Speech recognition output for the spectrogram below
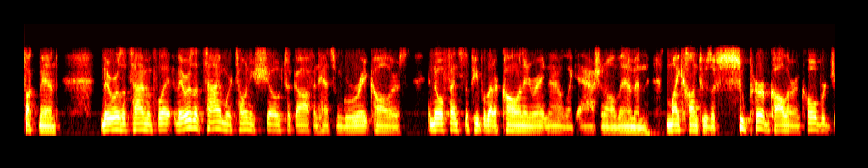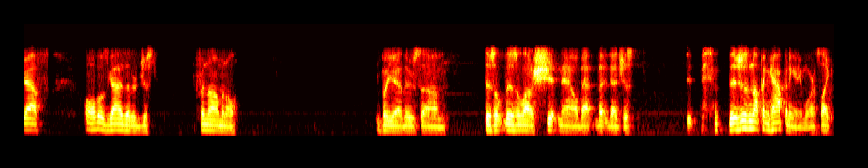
fuck man, there was a time and play. There was a time where Tony's show took off and had some great callers. And no offense to people that are calling in right now, like Ash and all them, and Mike Hunt, who's a superb caller, and Cobra Jeff, all those guys that are just phenomenal. But yeah, there's um, there's a there's a lot of shit now that that, that just it, there's just nothing happening anymore. It's like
